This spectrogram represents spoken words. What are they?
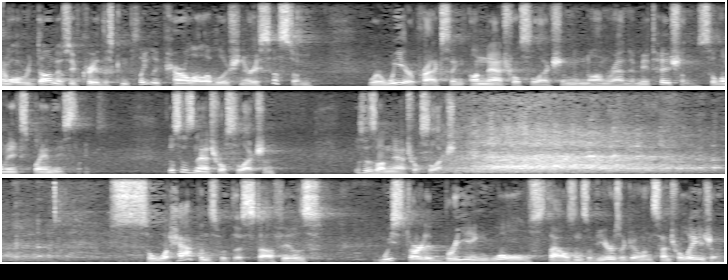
And what we've done is we've created this completely parallel evolutionary system where we are practicing unnatural selection and non random mutation. So, let me explain these things. This is natural selection. This is unnatural selection. so, what happens with this stuff is we started breeding wolves thousands of years ago in Central Asia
